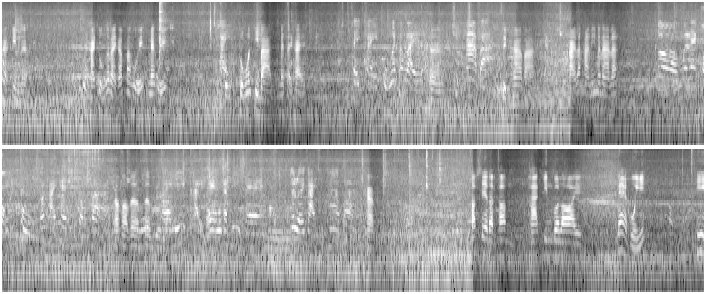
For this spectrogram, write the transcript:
น่ากินนะขายถุงเท่าไหร่ครับป้าหุยแม่หุยถุงถุงละกี่บาทไม่ใส่ไข่ใส่ไข่ถุงละเท่าไหร่ละอ่าสิบห้าบาทสิบห้าบาท ขายราคานี้มานานแล้ว ก็เมื่อแรกของ แล้วก็เพิ่มเพิ่มขึ้นตอนนี้ไข่แพงกะทิแพงอืมก็เลยขายสิบห้าบาทครับ h o t s a l e c o m พากินบัวลอยแม่หุยที่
